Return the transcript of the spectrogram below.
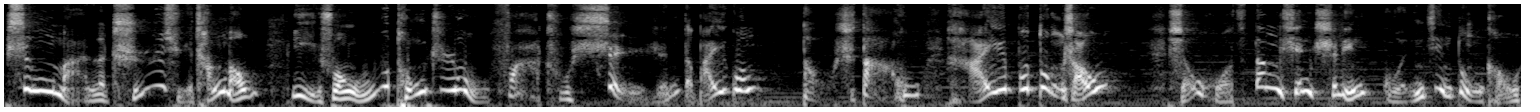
生满了持续长毛，一双梧桐之目发出渗人的白光。道士大呼：“还不动手！”小伙子当先持铃滚进洞口，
